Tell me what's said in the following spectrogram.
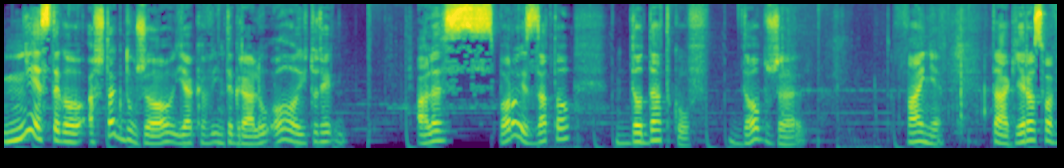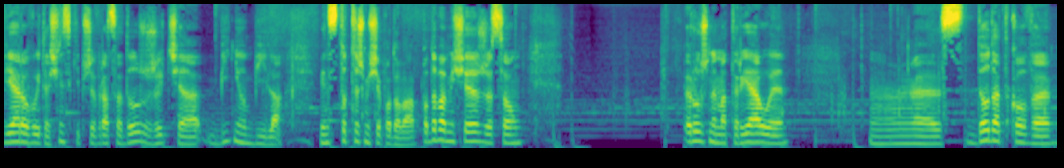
Nie jest tego aż tak dużo, jak w integralu. O, i tutaj. Ale sporo jest za to dodatków. Dobrze. Fajnie. Tak, Jarosław Jaro Wojtasiński przywraca do życia Biniobila, więc to też mi się podoba. Podoba mi się, że są różne materiały dodatkowe.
